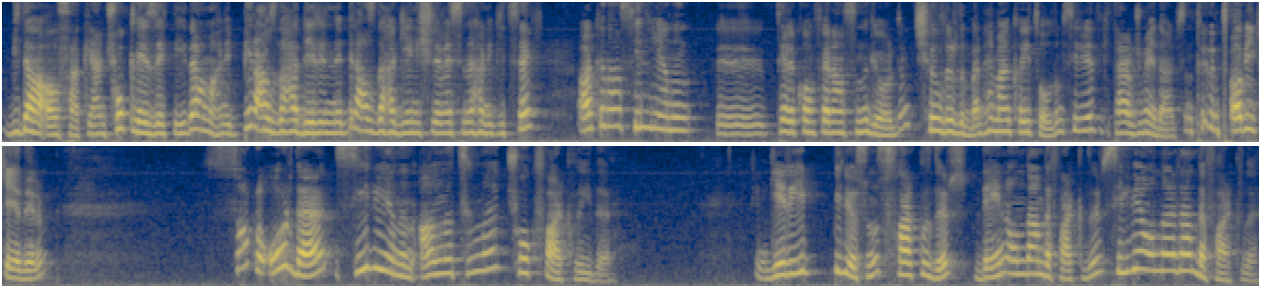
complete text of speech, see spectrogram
bir daha alsak yani çok lezzetliydi ama hani biraz daha derinle biraz daha genişlemesine hani gitsek. Arkadan Silvia'nın e, telekonferansını gördüm. Çıldırdım ben. Hemen kayıt oldum. Silvia dedi ki tercüme eder misin? Dedim tabii ki ederim. Sonra orada Silvia'nın anlatımı çok farklıydı. Şimdi Geri'yi biliyorsunuz farklıdır. Dane ondan da farklıdır. Silvia onlardan da farklı.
